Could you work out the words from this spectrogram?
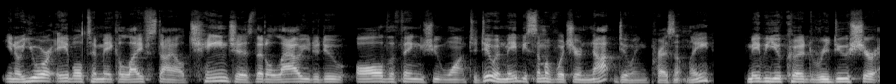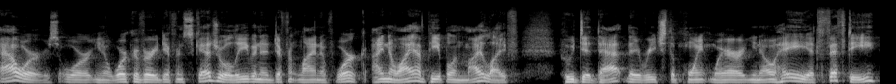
you know, you are able to make lifestyle changes that allow you to do all the things you want to do. And maybe some of which you're not doing presently. Maybe you could reduce your hours or, you know, work a very different schedule, even a different line of work. I know I have people in my life who did that. They reached the point where, you know, hey, at 50,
